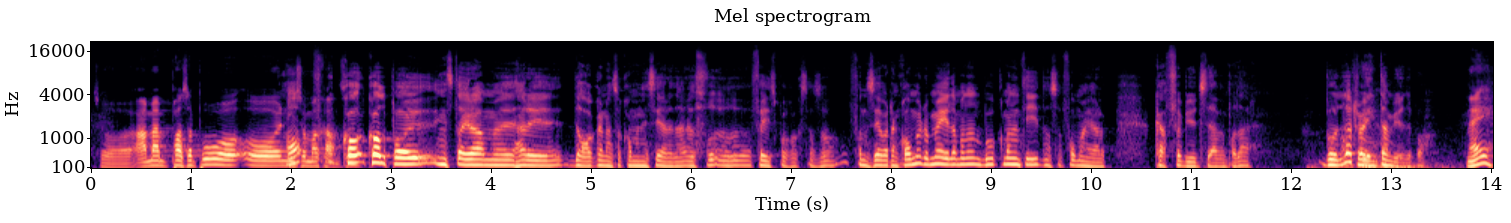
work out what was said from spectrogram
så ja, men passa på och ni Ja, som har chansen. koll, koll på Instagram eh, här i dagarna så kommer ni se det där. Och Facebook också. Så får ni se vart den kommer. Då mejlar man den, bokar man en tid och så får man hjälp. Kaffe bjuds även på där. Bullar tror jag inte han bjuder på. Nej,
